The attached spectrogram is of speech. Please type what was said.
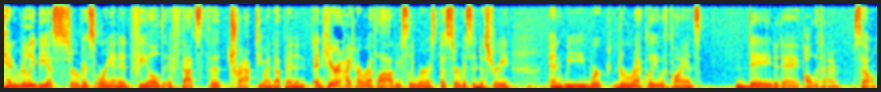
can really be a service oriented field if that's the track you end up in. And and here at Hightower Reff Law, obviously we're a, a service industry and we work directly with clients day to day all the time. So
